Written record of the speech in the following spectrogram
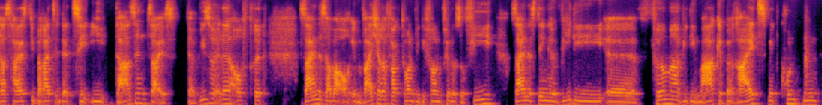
Das heißt, die bereits in der CI da sind, sei es der visuelle Auftritt, seien es aber auch eben weichere Faktoren wie die Firmenphilosophie, seien es Dinge wie die äh, Firma, wie die Marke bereits mit Kunden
